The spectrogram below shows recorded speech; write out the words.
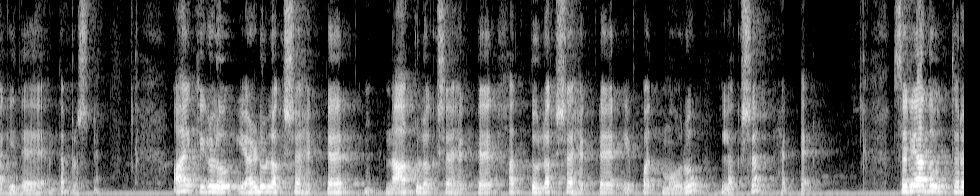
ಆಗಿದೆ ಅಂತ ಪ್ರಶ್ನೆ. ಆಯ್ಕೆಗಳು ಎರಡು ಲಕ್ಷ ಹೆಕ್ಟೇರ್, ನಾಲ್ಕು ಲಕ್ಷ ಹೆಕ್ಟೇರ್, ಹತ್ತು ಲಕ್ಷ ಹೆಕ್ಟೇರ್ ಇಪ್ಪತ್ತ್ಮೂರು ಲಕ್ಷ ಹೆಕ್ಟೇರ್. ಸರಿಯಾದ ಉತ್ತರ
